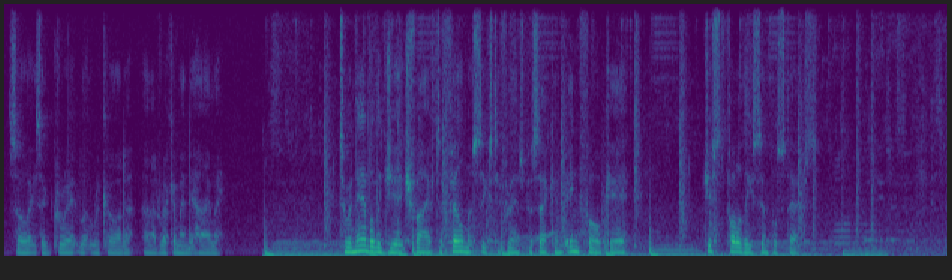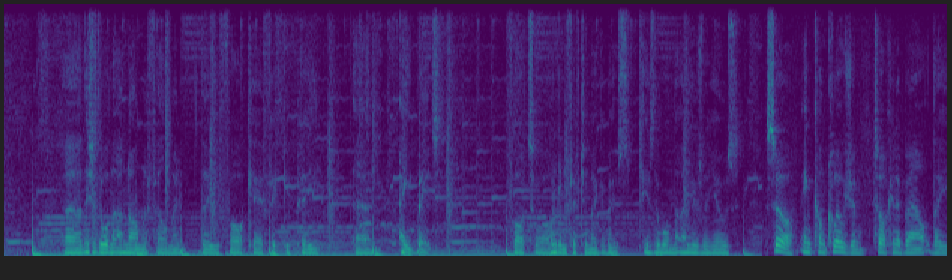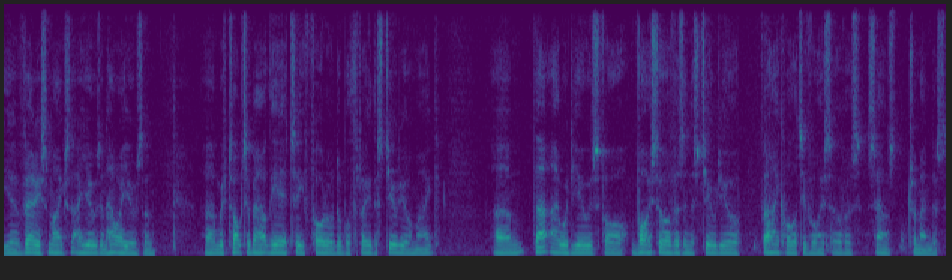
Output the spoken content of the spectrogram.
So it's a great little recorder and I'd recommend it highly. To enable the GH5 to film at 60 frames per second in 4K, just follow these simple steps. Uh, this is the one that I normally film in, the 4K 50p um, 8-bit 4 to 150 megabits is the one that I usually use. So in conclusion, talking about the uh, various mics that I use and how I use them, um, we've talked about the AT4033, the studio mic. Um, that I would use for voiceovers in the studio, for high quality voiceovers, sounds tremendous.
